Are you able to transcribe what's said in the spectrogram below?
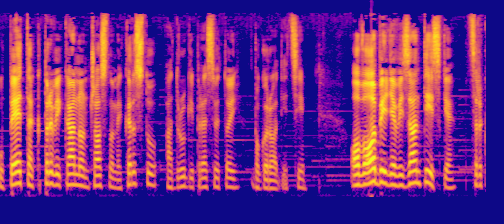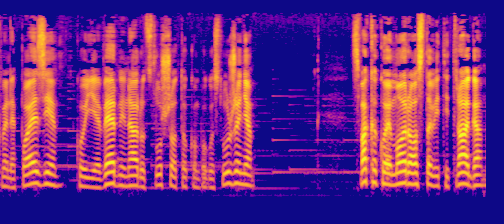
u petak prvi kanon Časnome Krstu, a drugi presvetoj Bogorodici. Ovo obilje vizantijske crkvene poezije, koji je verni narod slušao tokom bogosluženja, Svakako je morao ostaviti traga,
